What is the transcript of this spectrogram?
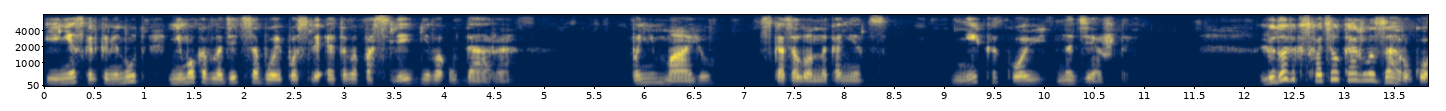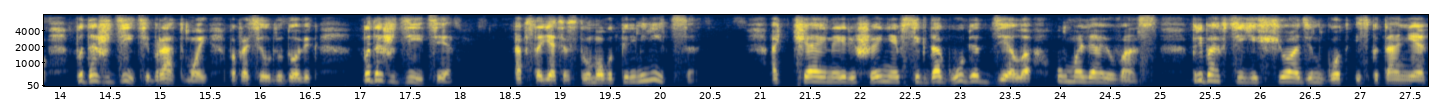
и несколько минут не мог овладеть собой после этого последнего удара. «Понимаю», — сказал он наконец, — «никакой надежды». Людовик схватил Карла за руку. «Подождите, брат мой», — попросил Людовик, — «подождите. Обстоятельства могут перемениться». Отчаянные решения всегда губят дело. Умоляю вас, прибавьте еще один год испытания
